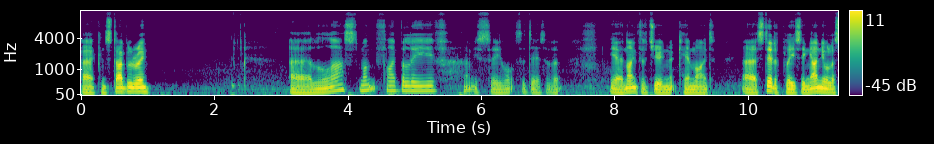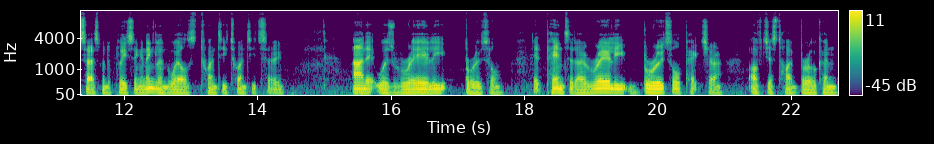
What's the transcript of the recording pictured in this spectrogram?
uh, Constabulary. Uh, last month, I believe. Let me see, what's the date of it? Yeah, 9th of June, it came out uh, State of Policing Annual Assessment of Policing in England Wales 2022. And it was really brutal. It painted a really brutal picture of just how broken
